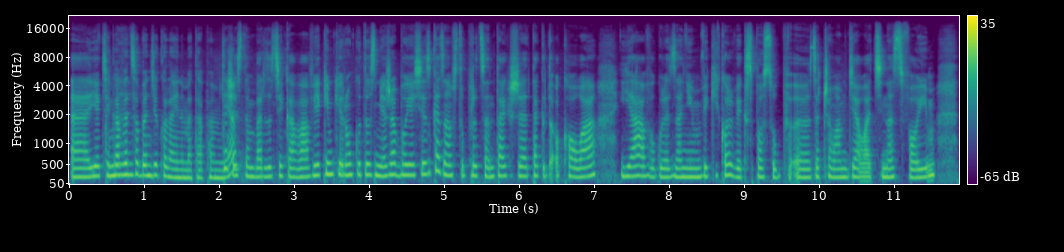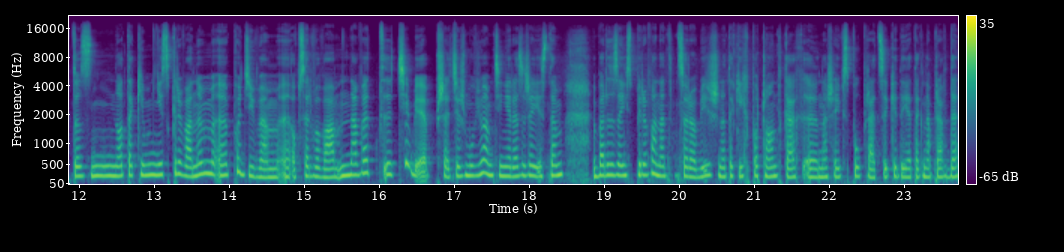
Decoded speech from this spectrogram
E, jak Ciekawe, my... co będzie kolejnym etapem, nie? Też jestem bardzo ciekawa, w jakim kierunku to zmierza, bo ja się zgadzam w stu procentach, że tak dookoła, ja w ogóle zanim w jakikolwiek sposób e, zaczęłam działać na swoim, to z no, takim nieskrywanym podziwem obserwowałam. Nawet ciebie przecież. Mówiłam ci nieraz, że jestem bardzo zainspirowana tym, co robisz na takich początkach e, naszej współpracy, kiedy ja tak naprawdę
